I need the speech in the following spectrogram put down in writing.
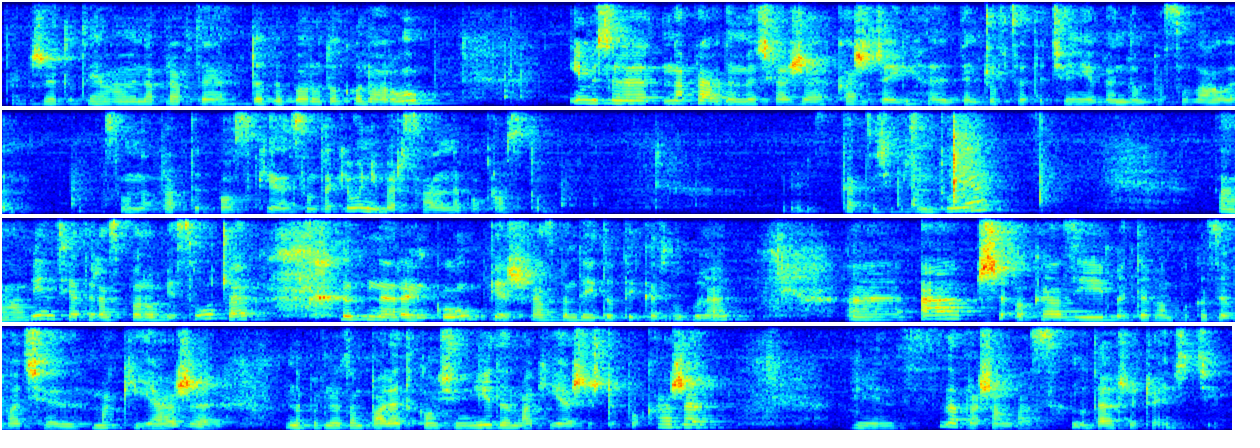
Także tutaj mamy naprawdę do wyboru, do koloru. I myślę, naprawdę myślę, że każdej e, tęczówce te cienie będą pasowały. Są naprawdę boskie, są takie uniwersalne po prostu. Więc tak to się prezentuje. A więc ja teraz porobię słocze na ręku. Pierwszy raz będę je dotykać w ogóle. E, A przy okazji będę Wam pokazywać e, makijaże. Na pewno tą paletką się nie jeden makijaż jeszcze pokaże. Więc zapraszam Was do dalszej części.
